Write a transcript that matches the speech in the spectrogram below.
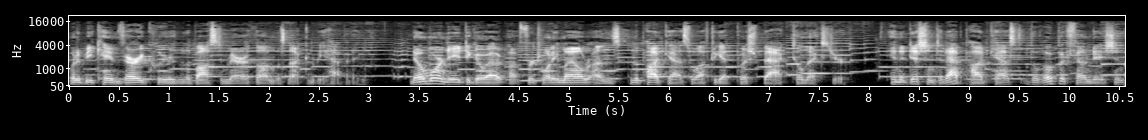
when it became very clear that the Boston Marathon was not going to be happening. No more need to go out for 20 mile runs, and the podcast will have to get pushed back till next year. In addition to that podcast, the Loppet Foundation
